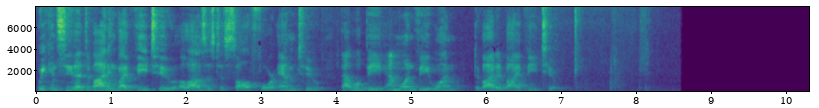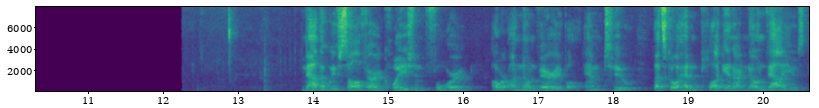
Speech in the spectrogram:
We can see that dividing by v2 allows us to solve for m2. That will be m1 v1 divided by v2. Now that we've solved our equation for our unknown variable, m2, let's go ahead and plug in our known values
